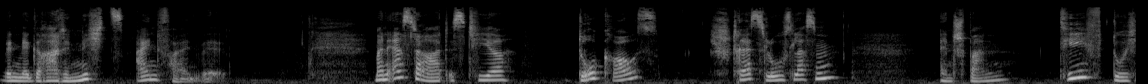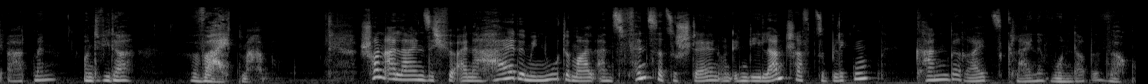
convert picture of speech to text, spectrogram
wenn mir gerade nichts einfallen will? Mein erster Rat ist hier Druck raus, Stress loslassen, entspannen, tief durchatmen und wieder weit machen. Schon allein sich für eine halbe Minute mal ans Fenster zu stellen und in die Landschaft zu blicken, kann bereits kleine Wunder bewirken.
